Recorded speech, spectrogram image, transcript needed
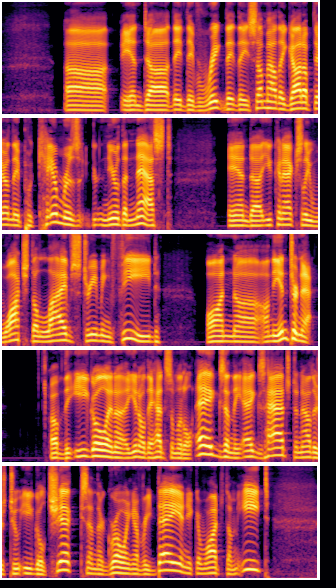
uh, and uh, they they've rigged they, they somehow they got up there and they put cameras near the nest, and uh, you can actually watch the live streaming feed on uh, on the internet of the eagle. And uh, you know they had some little eggs and the eggs hatched. And now there's two eagle chicks and they're growing every day and you can watch them eat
